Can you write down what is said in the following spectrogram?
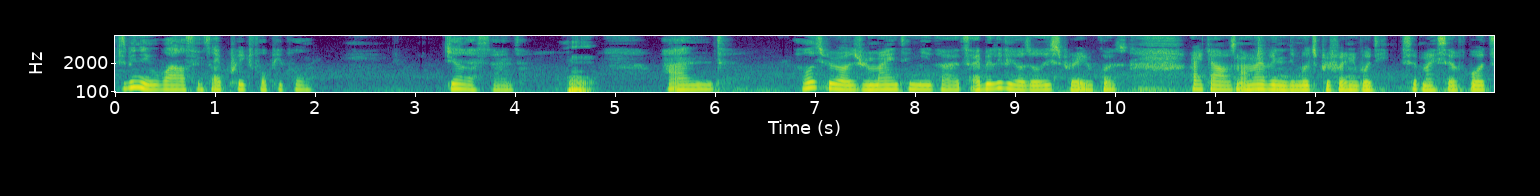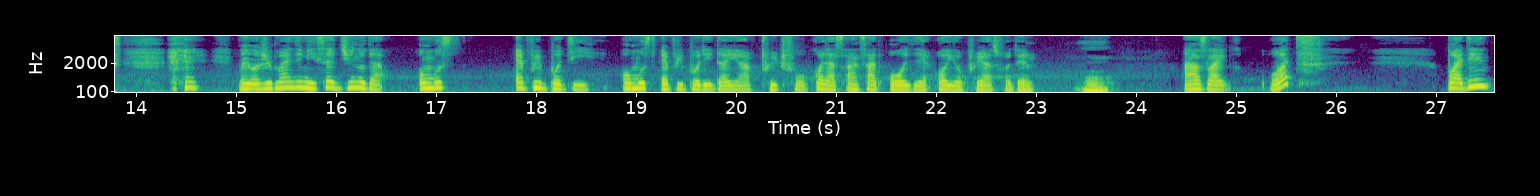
it's been a while since I prayed for people. Do you understand? And the Holy Spirit was reminding me that I believe it was Holy Spirit because right now I was, I'm not even in the mood to pray for anybody except myself. But, but he was reminding me, he said, Do you know that almost everybody, almost everybody that you have prayed for, God has answered all their, all your prayers for them. Hmm. I was like, what? But I didn't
